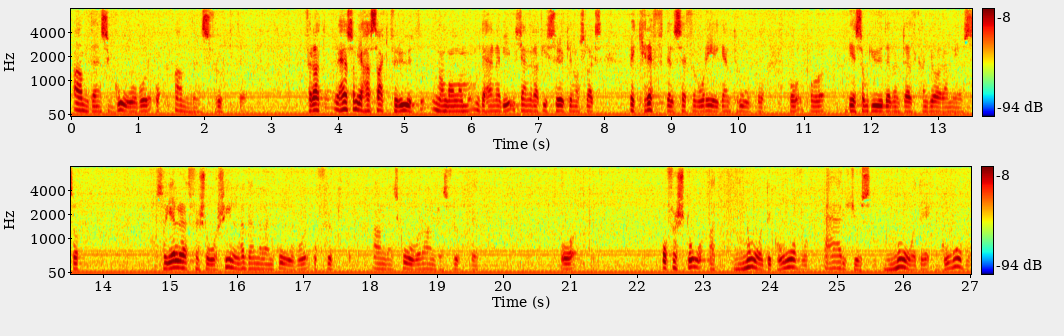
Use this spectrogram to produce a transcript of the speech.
Andens gåvor och Andens frukter. För att det här som jag har sagt förut någon gång om det här när vi känner att vi söker någon slags bekräftelse för vår egen tro på, på, på det som Gud eventuellt kan göra med oss. Så, så gäller det att förstå skillnaden mellan gåvor och frukter. Andens gåvor och andens frukter. Och, och förstå att nådegåvor är just nådegåvor.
